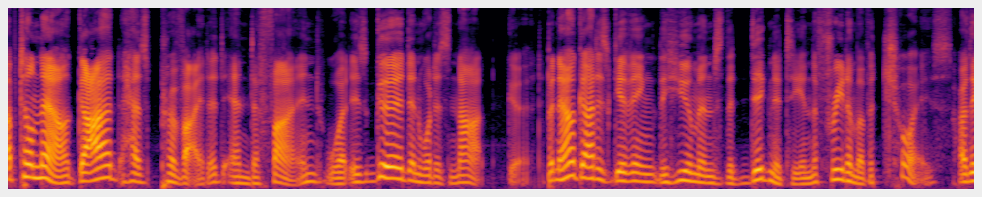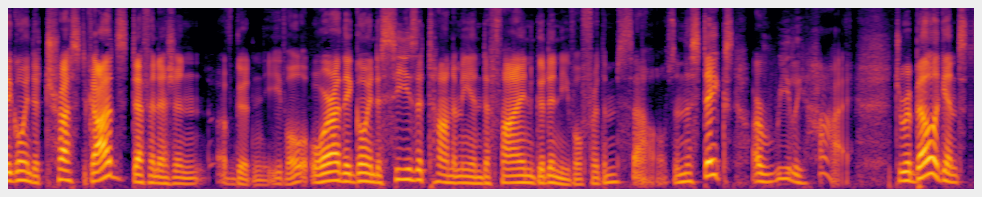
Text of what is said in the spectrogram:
Up till now, God has provided and defined what is good and what is not good. But now God is giving the humans the dignity and the freedom of a choice. Are they going to trust God's definition of good and evil, or are they going to seize autonomy and define good and evil for themselves? And the stakes are really high. To rebel against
